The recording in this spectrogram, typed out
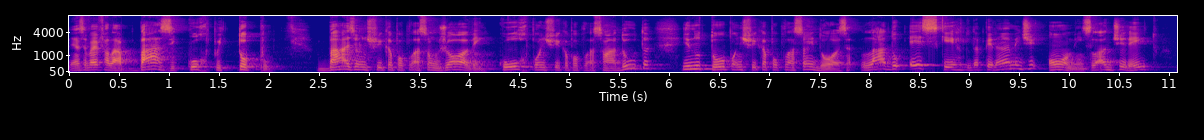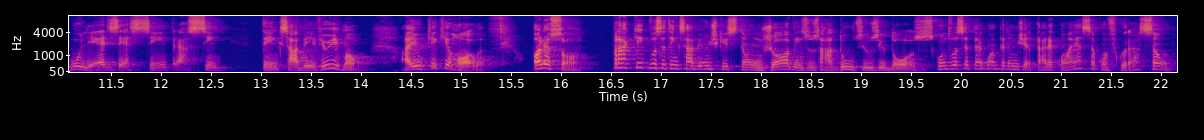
Né? Você vai falar base, corpo e topo. Base onde fica a população jovem, corpo onde fica a população adulta e no topo onde fica a população idosa. Lado esquerdo da pirâmide, homens. Lado direito, mulheres. É sempre assim. Tem que saber, viu, irmão? Aí o que que rola? Olha só, para que você tem que saber onde que estão os jovens, os adultos e os idosos? Quando você pega uma pirâmide etária com essa configuração,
